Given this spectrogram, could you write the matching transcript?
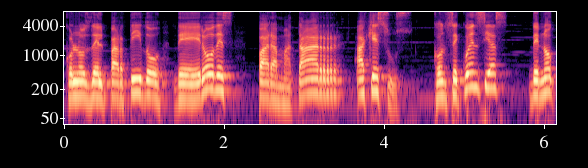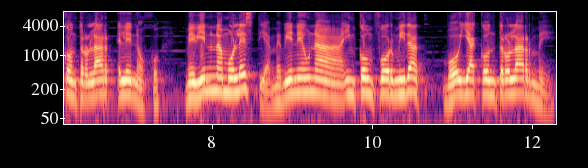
con los del partido de Herodes para matar a Jesús. Consecuencias de no controlar el enojo. Me viene una molestia, me viene una inconformidad. Voy a controlarme,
